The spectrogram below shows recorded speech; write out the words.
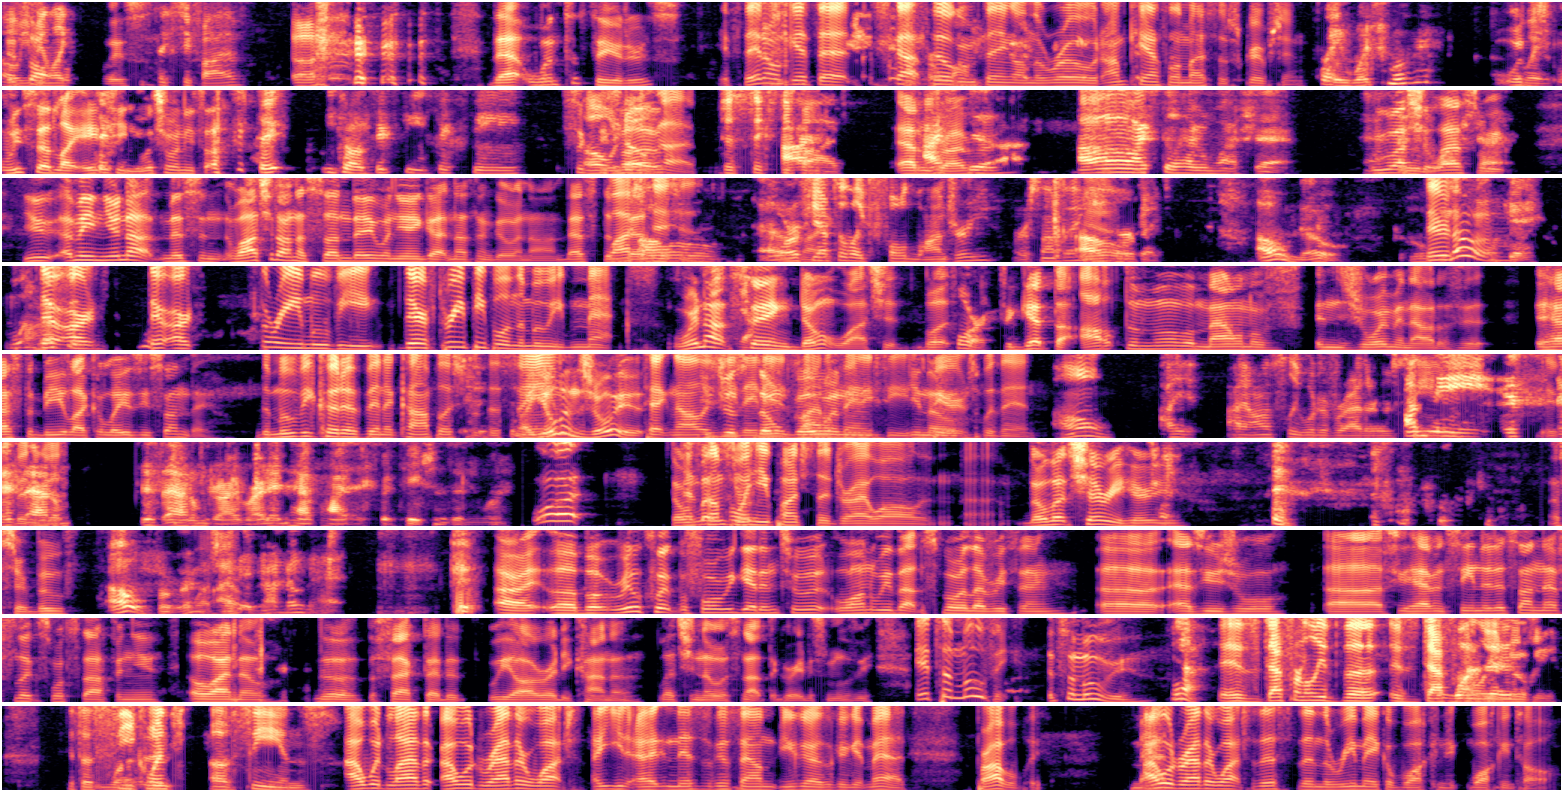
Oh, it's you mean all like over the place. 65? Uh, that went to theaters. If they don't get that Scott Pilgrim thing on the road, I'm canceling my subscription. Wait, which movie? Which Wait. we said like 18. Sixty. Which one you talking? Si- You told 60, 60. 65. Oh, no. Just 65. Adam I Driver. still, oh, I still haven't watched that. we watched it last watch week. You, I mean, you're not missing. Watch it on a Sunday when you ain't got nothing going on. That's the Watch best. dishes. Oh, or if you have to like fold laundry or something, Oh. perfect. oh no. Oh, There's- No, okay. Well, Oh, there that's are there are three movie there are three people in the movie max. we're not Yeah. saying don't watch it, but Four. to get the oh. optimal amount of enjoyment out of it, it has to be like a lazy Sunday. The movie could have been accomplished with the same Like you'll enjoy it. technology just they don't did go Final and, Fantasy you know- Spirits Within. Oh, I I honestly would have rather have I seen. mean, it's It's it's Adam. It's Adam Driver. I didn't have high expectations anyway. What? Don't At let some Ser- point, he punched the drywall. And, uh, don't let Sherry hear you. That's her boo. Oh, for real? Watch I out. did not know that. All right, uh, but real quick before we get into it, one, we about to spoil everything, uh, as usual. Uh, if you haven't seen it, it's on Netflix. What's stopping you? Oh, I know the the fact that it, we already kind of let you know it's not the greatest movie. it's a movie. It's a movie. yeah, is definitely the is definitely a movie. It's a it- sequence of scenes. I would rather I would rather watch. uh, And this is gonna sound you guys are gonna get mad. Probably, I would rather watch this than the remake of Walking Walking Tall.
